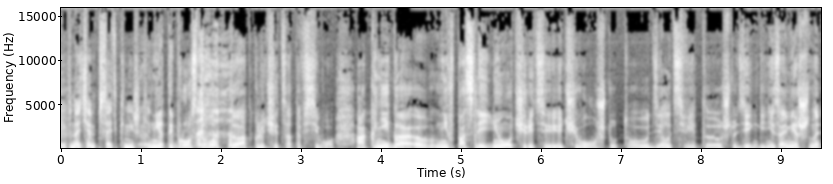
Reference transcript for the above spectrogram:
И по ночам писать книжки. Нет, и просто вот отключиться от всего. А книга э, не в последнюю очередь, чего уж тут делать вид, что деньги не замешаны.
